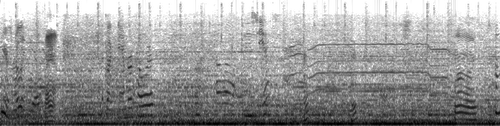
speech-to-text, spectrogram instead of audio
This mirror's really cool. Man. It's like amber colored. Can you see us? Hi. Hi.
